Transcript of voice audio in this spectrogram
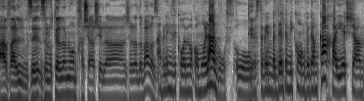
אבל זה, זה נותן לנו המחשה של, ה, של הדבר הזה. אבל אם זה קורה במקום כמו לגוס, או כן. מסתכלים בדלתא מקונג, וגם ככה יש שם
